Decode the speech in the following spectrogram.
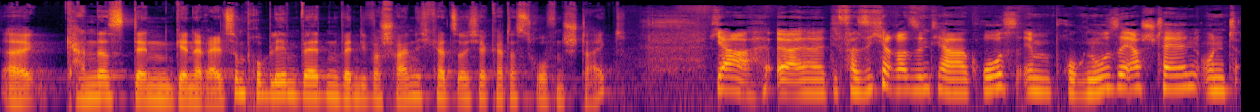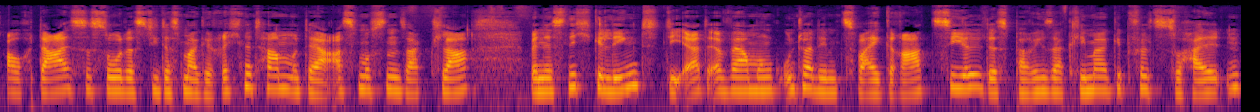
Äh, kann das denn generell zum Problem werden, wenn die Wahrscheinlichkeit solcher Katastrophen steigt? Ja, äh, die Versicherer sind ja groß im Prognose erstellen und auch da ist es so, dass die das mal gerechnet haben und der Asmussen sagt klar, wenn es nicht gelingt, die Erderwärmung unter dem 2-Grad-Ziel des Pariser Klimagipfels zu halten,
